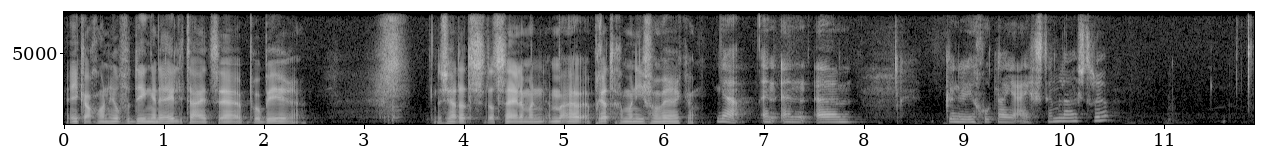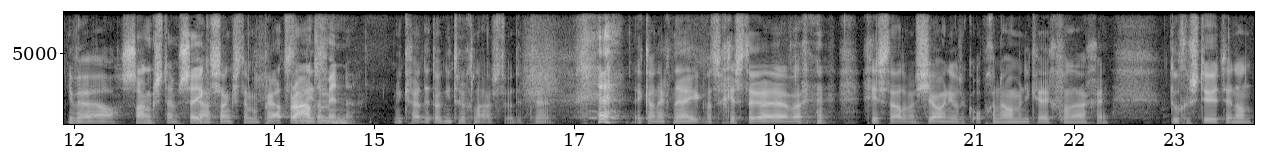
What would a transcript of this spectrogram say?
En je kan gewoon heel veel dingen de hele tijd proberen. Dus ja, dat is, dat is een hele man- eh, een prettige manier van werken. Ja, en, en ehm, kunnen jullie goed naar je eigen stem luisteren? Jawel. Zangstem, zeker. Ja, zangstemmen. Praten, Praten niet. minder. Ik ga dit ook niet terugluisteren. Dit, eh, ik kan echt, nee. Ik was gisteren, eh, gisteren hadden we een show en die was ook opgenomen. En die kreeg ik vandaag eh, toegestuurd. En dan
